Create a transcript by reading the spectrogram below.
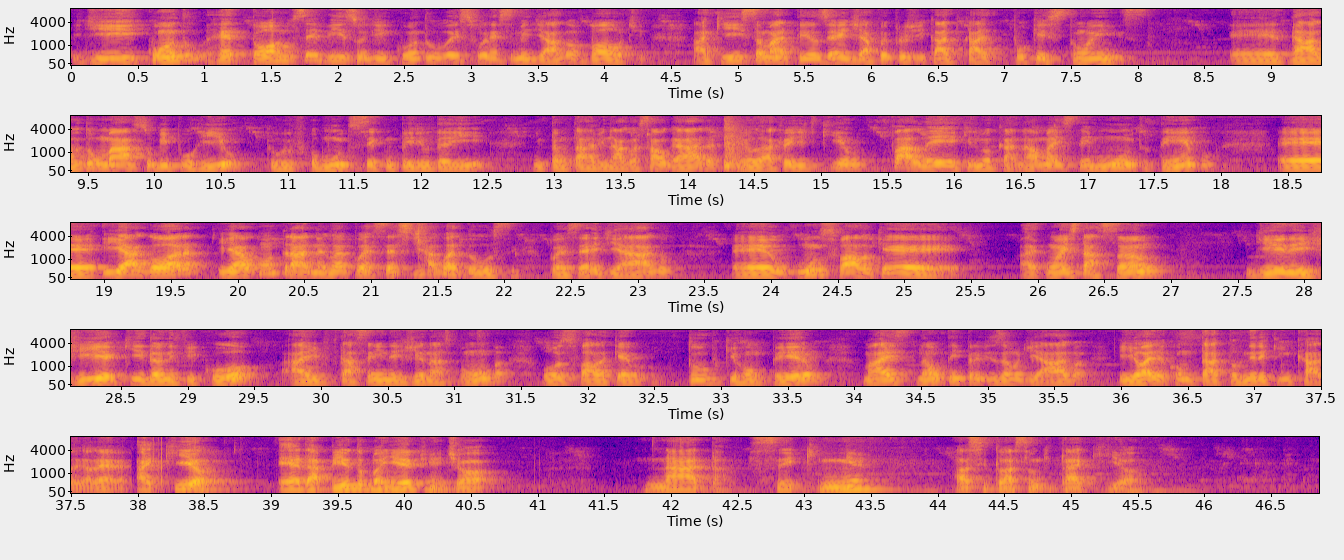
de quando retorna o serviço, de quando esse fornecimento de água volte. Aqui em São Mateus a gente já foi prejudicado por questões é, da água do mar subir para o rio, que o rio ficou muito seco um período aí, então estava vindo água salgada. Eu acredito que eu falei aqui no meu canal, mas tem muito tempo. É, e agora já é o contrário, né? agora é por excesso de água doce, por excesso de água. É, uns falam que é uma estação de energia que danificou, aí está sem energia nas bombas. Outros falam que é tubo que romperam, mas não tem previsão de água. E olha como tá a torneira aqui em casa, galera. Aqui, ó, é da pia do banheiro, gente, ó. Nada, sequinha. A situação que tá aqui, ó.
